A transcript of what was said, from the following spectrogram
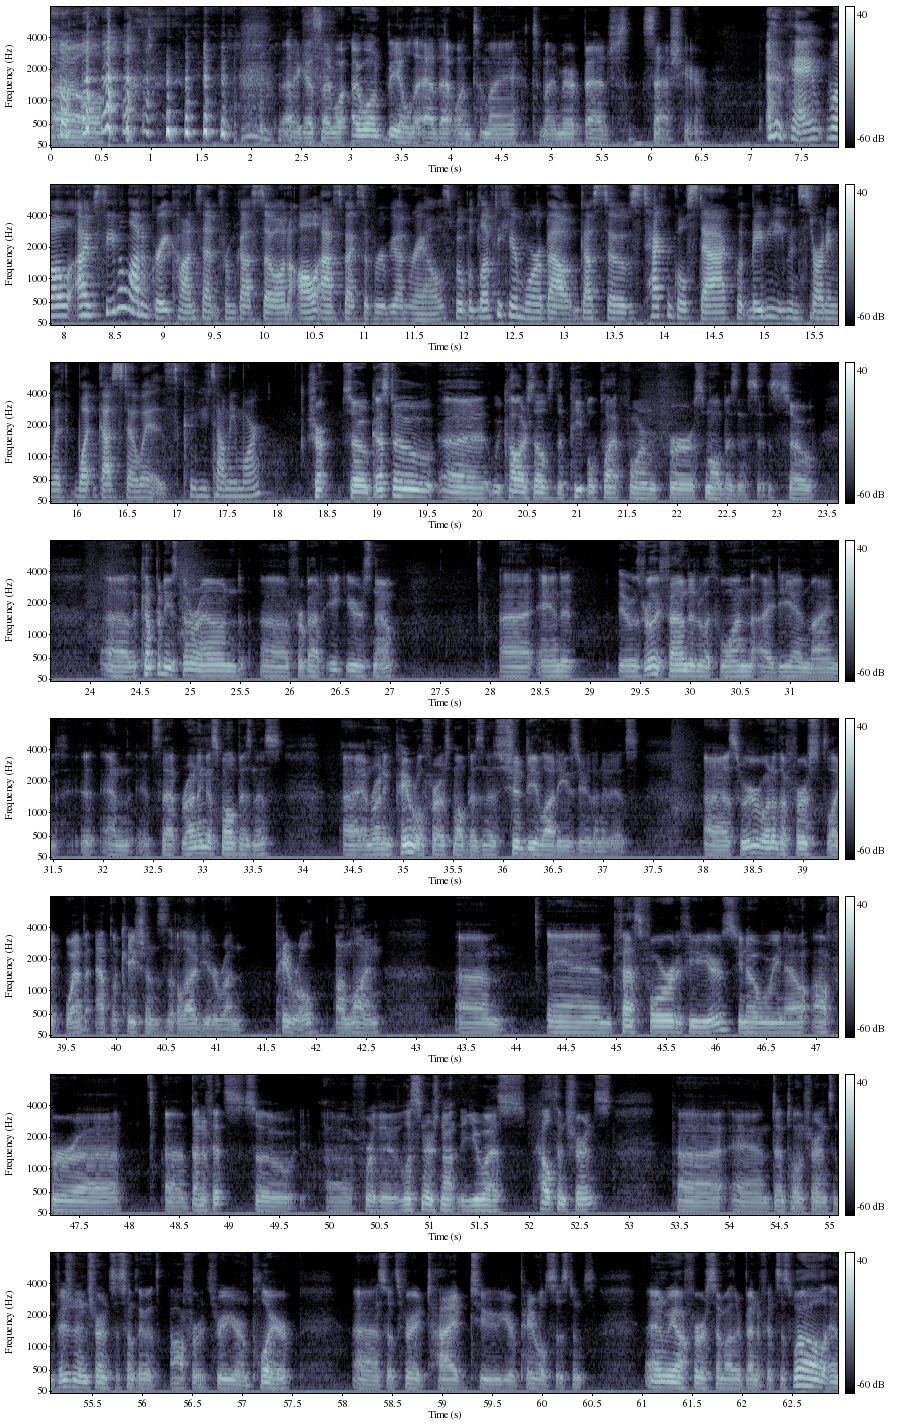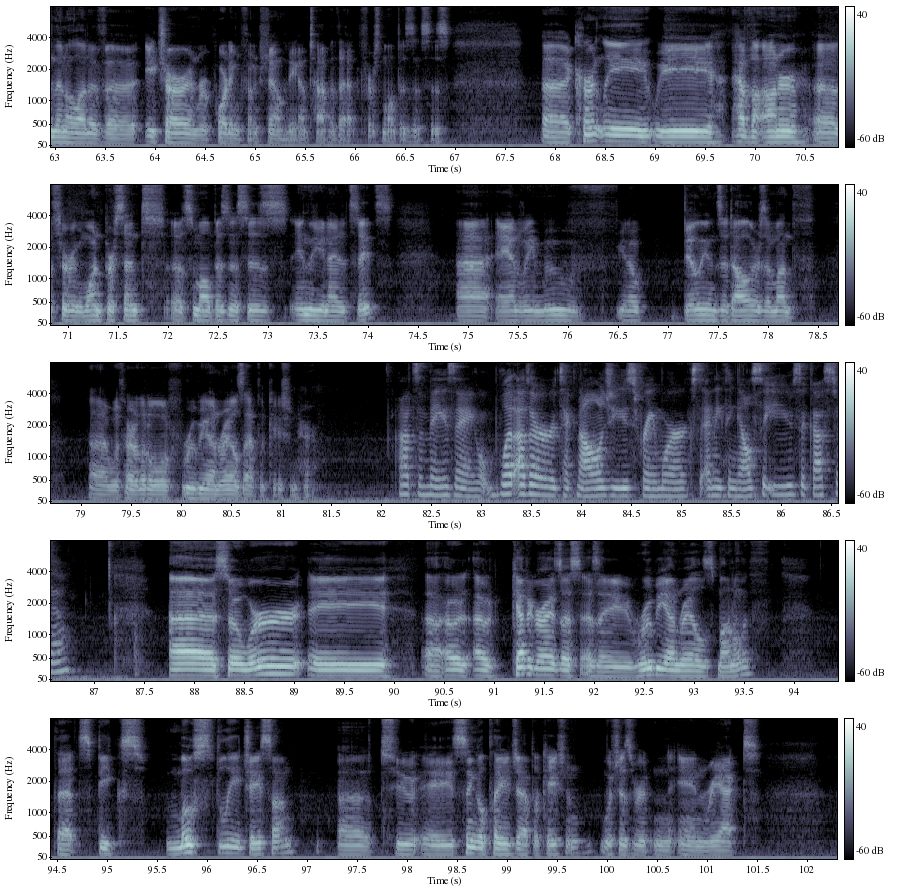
I guess I w- I won't be able to add that one to my to my merit badge sash here. Okay, well, I've seen a lot of great content from Gusto on all aspects of Ruby on Rails, but would love to hear more about Gusto's technical stack, but maybe even starting with what Gusto is. Could you tell me more? Sure. So Gusto, uh, we call ourselves the people platform for small businesses. So uh, the company's been around uh, for about eight years now, uh, and it it was really founded with one idea in mind, and it's that running a small business uh, and running payroll for a small business should be a lot easier than it is. Uh, so we were one of the first like web applications that allowed you to run payroll online. Um, and fast forward a few years, you know, we now offer uh, uh benefits. So uh, for the listeners not in the U.S., health insurance uh, and dental insurance and vision insurance is something that's offered through your employer. Uh, so it's very tied to your payroll systems. And we offer some other benefits as well, and then a lot of uh, HR and reporting functionality on top of that for small businesses. Uh, currently, we have the honor of serving 1% of small businesses in the United States, uh, and we move, you know, billions of dollars a month uh, with our little Ruby on Rails application here. That's amazing. What other technologies, frameworks, anything else that you use at Gusto? Uh, so we're a uh, I would I would categorize us as a Ruby on Rails monolith that speaks mostly JSON uh, to a single page application, which is written in React.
